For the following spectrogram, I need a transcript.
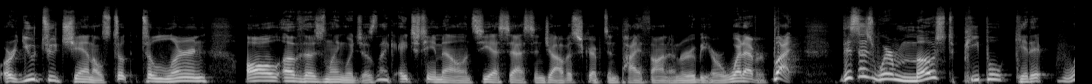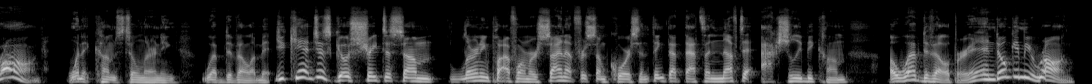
or YouTube channels to, to learn all of those languages like HTML and CSS and JavaScript and Python and Ruby or whatever. But this is where most people get it wrong when it comes to learning web development. You can't just go straight to some learning platform or sign up for some course and think that that's enough to actually become a web developer. And don't get me wrong,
